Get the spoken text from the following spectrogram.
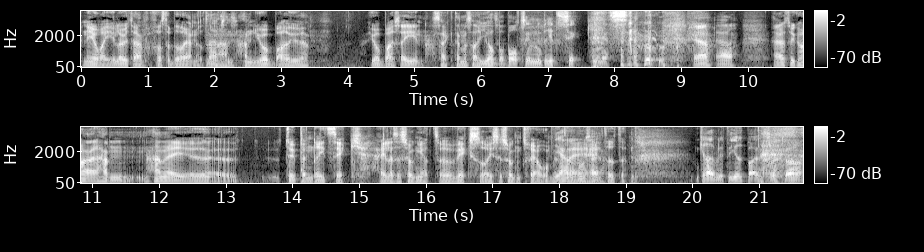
Nora gillar ju inte han från första början utan Nej, han, han jobbar ju jobbar sig in sakta men säkert. Jobbar bort sin drittsäckness. Ja. ja. Ja, Jag tycker han, han, han är ju eh, typ en dritsäck hela säsong ett och växer i säsong två om Ja, inte det är helt ute. Gräv lite djupare.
